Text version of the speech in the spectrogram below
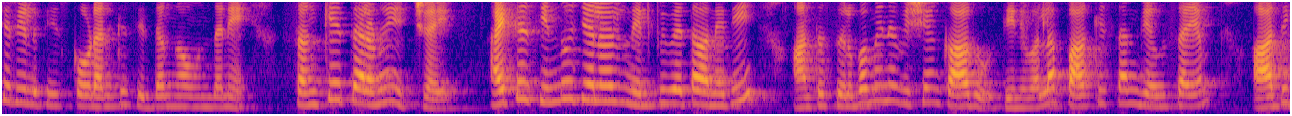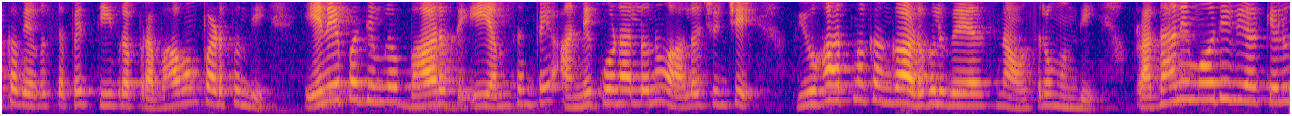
చర్యలు తీసుకోవడానికి సిద్ధంగా ఉందనే సంకేతాలను ఇచ్చాయి. అయితే సింధు జలాల నిలిపివేత అనేది అంత సులభమైన విషయం కాదు. దీనివల్ల పాకిస్తాన్ వ్యవసాయం ఆర్థిక వ్యవస్థపై తీవ్ర ప్రభావం పడుతుంది. ఈ నేపథ్యంలో భారత్ ఈ అంశంపై అన్ని కోణాల్లోనూ ఆలోచించి వ్యూహాత్మకంగా అడుగులు వేయాల్సిన అవసరం ఉంది. ప్రధాని మోదీ వ్యాఖ్యలు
